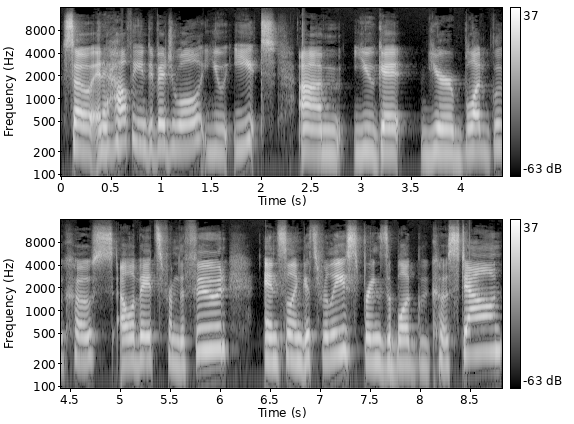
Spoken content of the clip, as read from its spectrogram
So in a healthy individual, you eat, um, you get your blood glucose elevates from the food, insulin gets released, brings the blood glucose down.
